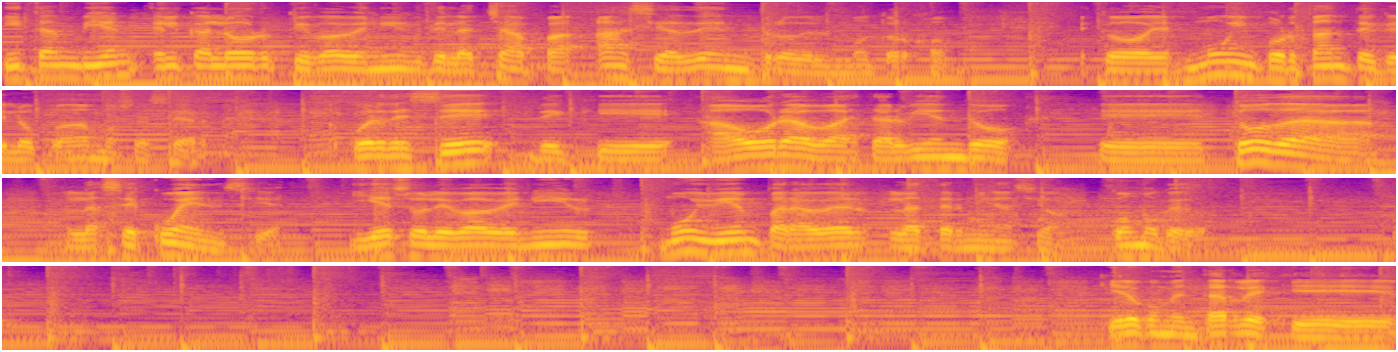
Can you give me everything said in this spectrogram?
y también el calor que va a venir de la chapa hacia dentro del motorhome. Esto es muy importante que lo podamos hacer. Acuérdese de que ahora va a estar viendo eh, toda la secuencia y eso le va a venir muy bien para ver la terminación, cómo quedó. Quiero comentarles que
